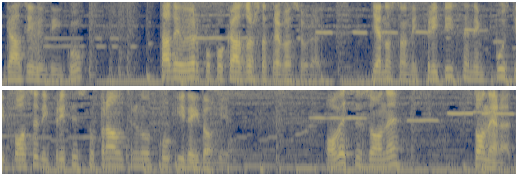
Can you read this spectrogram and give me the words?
gazili ligu, tada je Liverpool pokazao šta treba da se uradi. Jednostavno da ih pritisne, da im pusti posed, da ih pritisne u pravom trenutku i da ih dobije. Ove sezone to ne radi.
